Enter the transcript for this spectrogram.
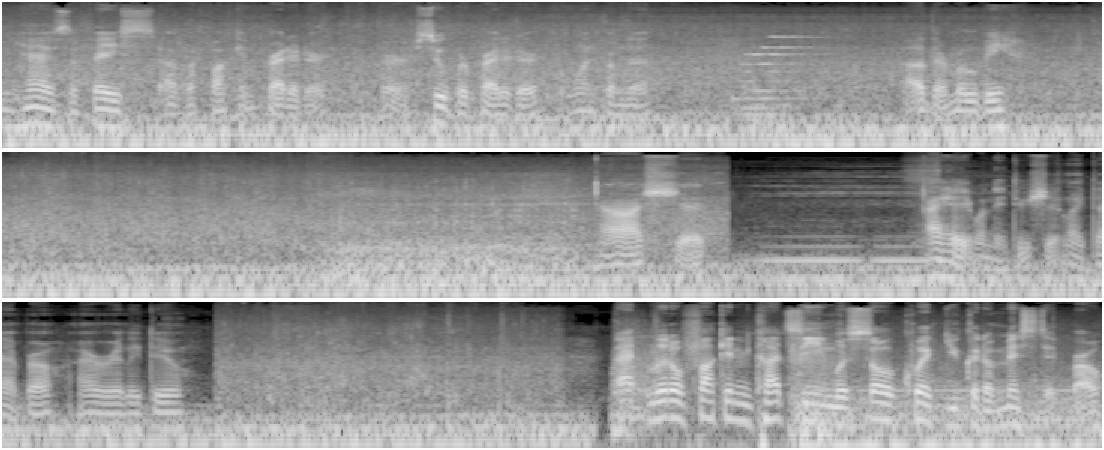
He has the face of a fucking predator. Or super predator. One from the other movie. Ah, shit. I hate when they do shit like that, bro. I really do. That little fucking cutscene was so quick you could have missed it, bro.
